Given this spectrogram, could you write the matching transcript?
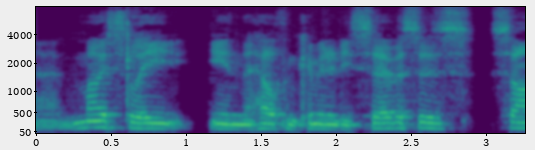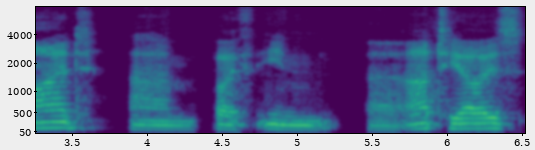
uh, mostly in the health and community services side, um, both in uh, RTOs,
